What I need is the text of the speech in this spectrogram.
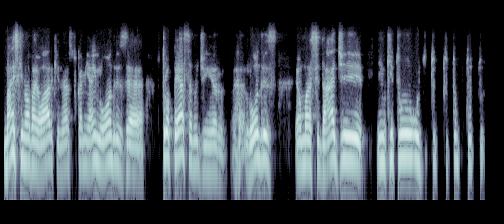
mais que Nova York, né? Se tu caminhar em Londres, é, tropeça no dinheiro. Londres é uma cidade em que tu, tu, tu, tu,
